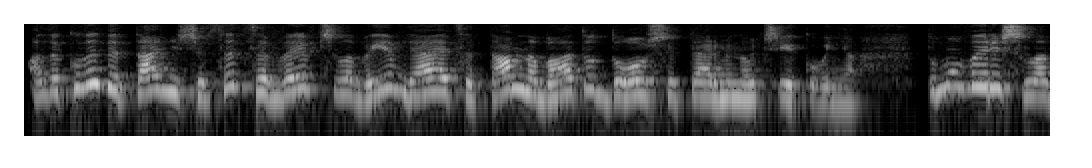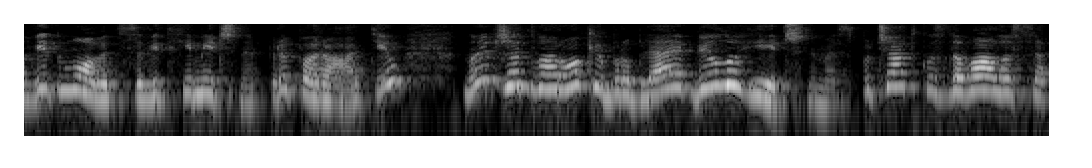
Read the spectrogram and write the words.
але коли детальніше все це вивчила, виявляється, там набагато довший термін очікування. Тому вирішила відмовитися від хімічних препаратів, ну і вже два роки обробляю біологічними. Спочатку здавалося,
